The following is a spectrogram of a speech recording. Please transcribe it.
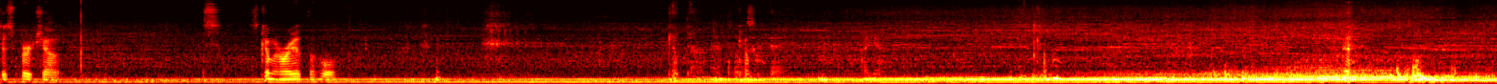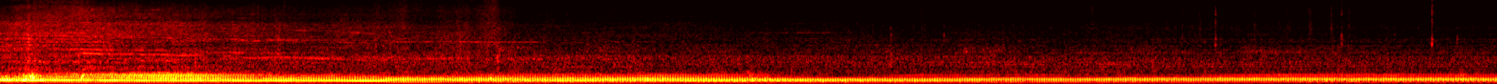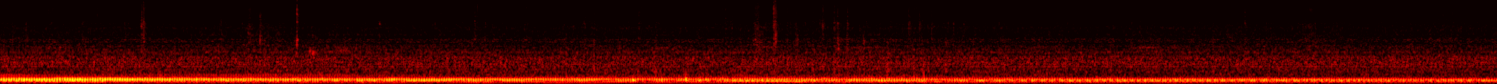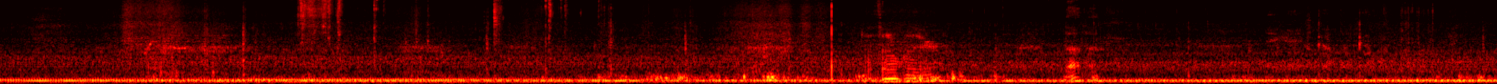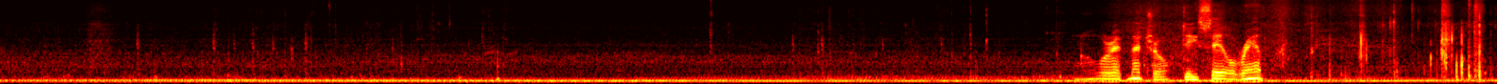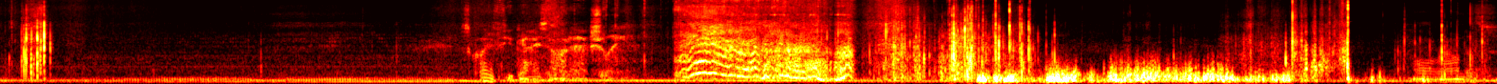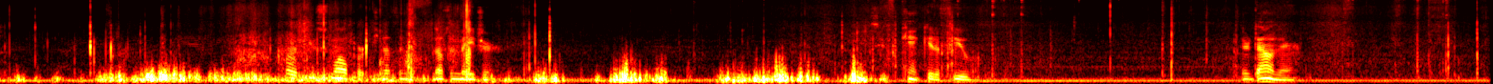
Just perch out. It's coming right up the hole. Get down there close, Come okay? I got it. Come on. Nothing over there? Nothing. Well, we're at Metro Day Sale Ramp. There's quite a few guys out actually. All around us. A few small perch, nothing nothing major. See if we can't get a few. They're down there.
